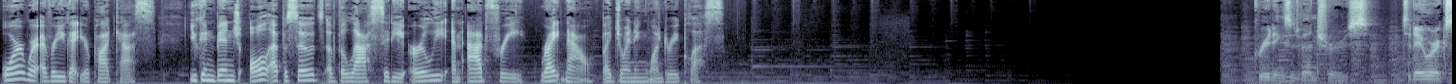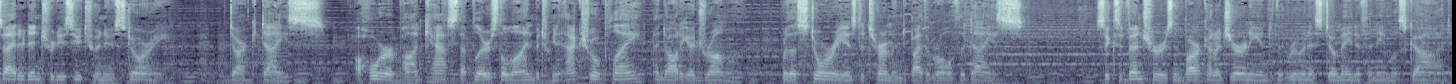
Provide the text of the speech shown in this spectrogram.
or wherever you get your podcasts. You can binge all episodes of The Last City early and ad-free right now by joining Wondery Plus. Greetings, adventurers. Today we're excited to introduce you to a new story Dark Dice, a horror podcast that blurs the line between actual play and audio drama, where the story is determined by the roll of the dice. Six adventurers embark on a journey into the ruinous domain of the Nameless God.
